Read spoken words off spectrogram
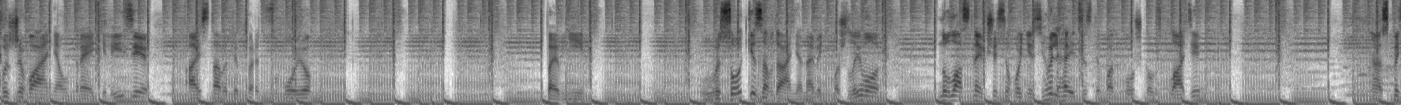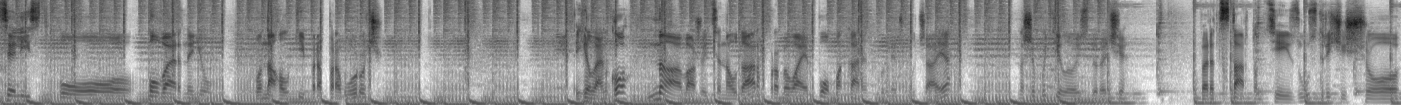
виживання у третій лізі, а й ставити перед собою певні високі завдання, навіть можливо. Ну, власне, якщо сьогодні з'являється Степан Кошка у складі, е, спеціаліст по поверненню вона голкіпера праворуч. Гіленко наважується на удар, пробиває по Макаренку, м'яч влучає. Нашепотіли ось, до речі, перед стартом цієї зустрічі, що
